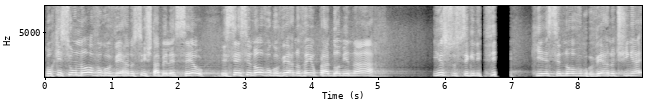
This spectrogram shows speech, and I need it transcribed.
porque se um novo governo se estabeleceu e se esse novo governo veio para dominar, isso significa que esse novo governo tinha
